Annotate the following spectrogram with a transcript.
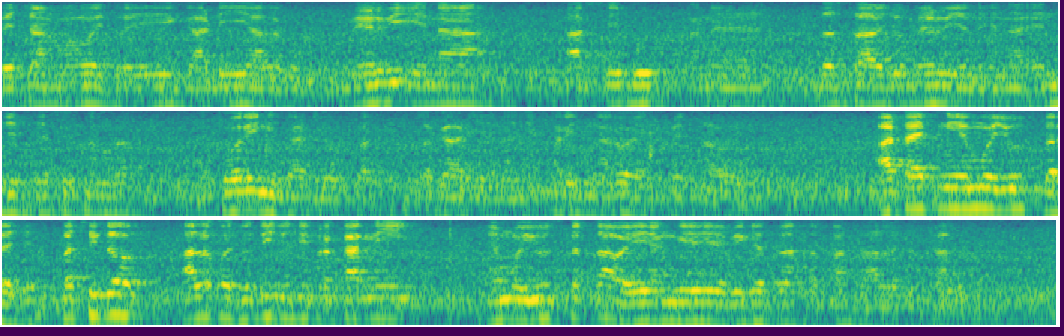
વેચાણમાં હોય તો એ ગાડી આ લોકો મેળવી એના આરસી બુક અને દસ્તાવેજો મેળવી અને એના એન્જિન ચેસિસ નંબર ચોરીની ગાડીઓ ઉપર લગાડી અને જે ખરીદનાર હોય એને વેચતા હોય આ ટાઈપની એમઓ યુઝ કરે છે. પછી તો આ લોકો જુદી જુદી પ્રકારની એમઓ યુઝ કરતા હોય, એ અંગે વિગતવાર તપાસ હાલ ચાલુ છે.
